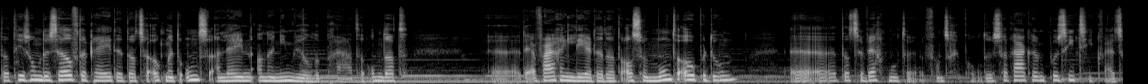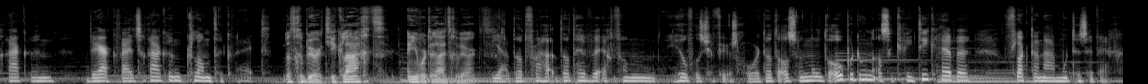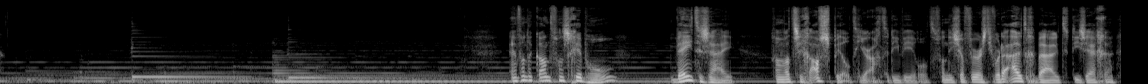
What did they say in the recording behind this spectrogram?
Dat is om dezelfde reden dat ze ook met ons alleen anoniem wilden praten. Omdat de ervaring leerde dat als ze hun mond open doen, dat ze weg moeten van Schiphol. Dus ze raken hun positie kwijt, ze raken hun werk kwijt, ze raken hun klanten kwijt. Dat gebeurt, je klaagt en je wordt eruit gewerkt. Ja, dat, dat hebben we echt van heel veel chauffeurs gehoord. Dat als ze hun mond open doen, als ze kritiek hebben, vlak daarna moeten ze weg. En van de kant van Schiphol weten zij van wat zich afspeelt hier achter die wereld. Van die chauffeurs die worden uitgebuit, die zeggen...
